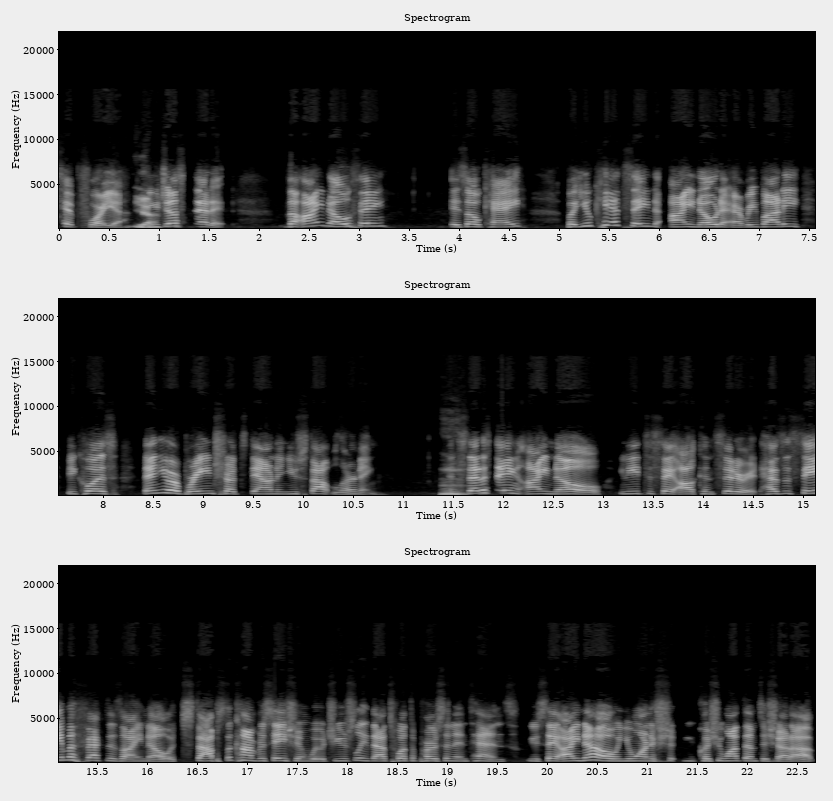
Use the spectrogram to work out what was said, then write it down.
tip for you. Yeah, you just said it. The I know thing is okay, but you can't say I know to everybody because then your brain shuts down and you stop learning. Mm. Instead of saying I know, you need to say I'll consider it. Has the same effect as I know. It stops the conversation, which usually that's what the person intends. You say I know, and you want to because sh- you want them to shut up.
